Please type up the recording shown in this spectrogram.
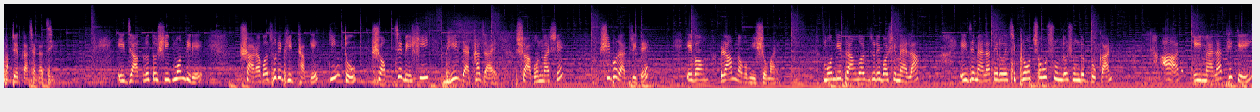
ফুটের কাছাকাছি। এই জাগ্রত শিব মন্দিরে সারা বছরই ভিড় থাকে, কিন্তু সবচেয়ে বেশি ভিড় দেখা যায় শ্রাবণ মাসে, শিবরাত্রিতে এবং রামনবমীর সময়। মন্দির প্রাঙ্গণ জুড়ে বসে মেলা। এই যে মেলাতে রয়েছে প্রচুর সুন্দর সুন্দর দোকান। আর এই মেলা থেকেই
